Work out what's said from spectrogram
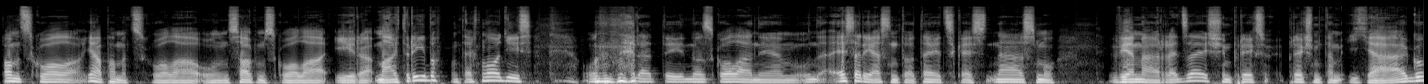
Pamatskolā, jā, pamatskolā un sākuma skolā ir maiturība un tehnoloģijas. Un nereti no skolāniem, un es arī esmu to teicis, ka es neesmu vienmēr redzējis šim priekš, priekšmetam jēgu,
